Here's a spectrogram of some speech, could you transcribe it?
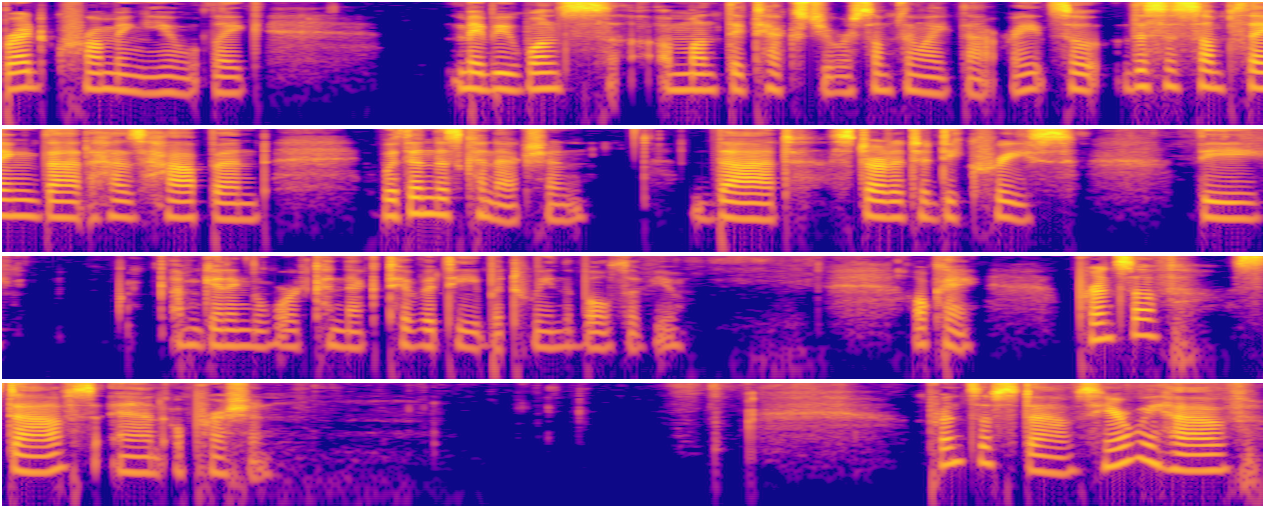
breadcrumbing you, like maybe once a month they text you or something like that, right? So this is something that has happened within this connection that started to decrease the I'm getting the word connectivity between the both of you. Okay, Prince of Staves and Oppression. Prince of Staves. Here we have,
